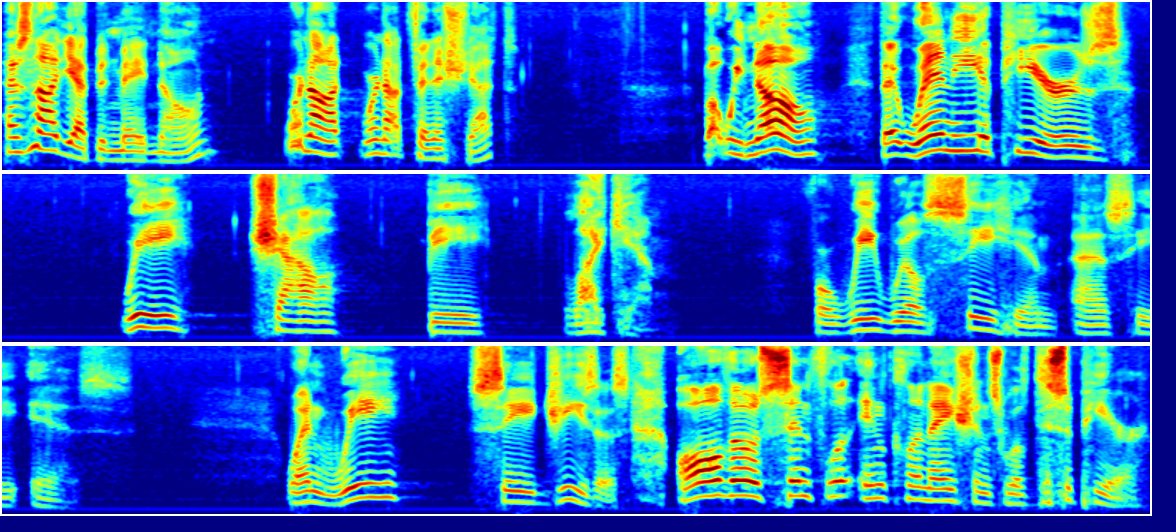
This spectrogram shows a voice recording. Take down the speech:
has not yet been made known. We're not, we're not finished yet. But we know that when he appears, we shall be like him, for we will see him as he is. When we see Jesus, all those sinful inclinations will disappear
